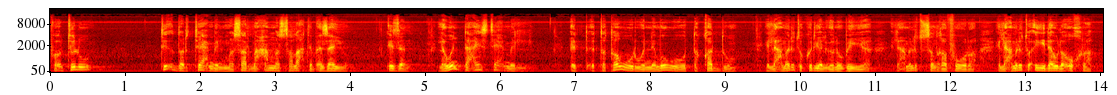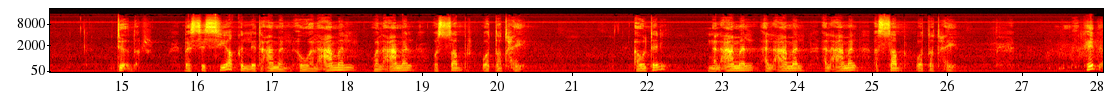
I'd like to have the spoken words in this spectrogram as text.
فقلت له تقدر تعمل مسار محمد صلاح تبقى زيه. اذا لو أنت عايز تعمل الت- التطور والنمو والتقدم اللي عملته كوريا الجنوبية اللي عملته سنغافوره اللي عملته أي دولة أخرى تقدر. بس السياق اللي اتعمل هو العمل والعمل والصبر والتضحية. أقول تاني؟ العمل العمل العمل الصبر والتضحية. كده.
